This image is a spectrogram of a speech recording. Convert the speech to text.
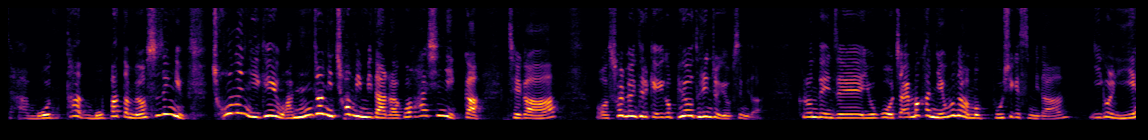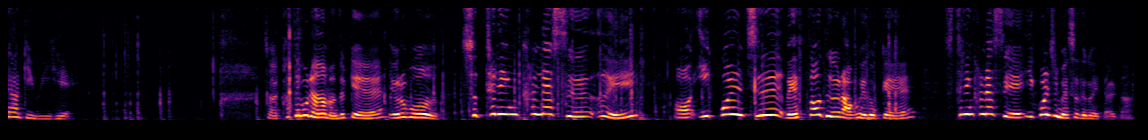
자, 못, 하, 못 봤다면 선생님, 저는 이게 완전히 처음입니다라고 하시니까 제가 어, 설명드릴게요. 이거 배워드린 적이 없습니다. 그런데 이제 요거 짤막한 예문을 한번 보시겠습니다. 이걸 이해하기 위해. 자, 카테고리 하나 만들게. 여러분, 스트링 클래스의 어, equals 메서드라고 해놓을게. 스트링 클래스에 equals 메서드가 있다, 일단.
